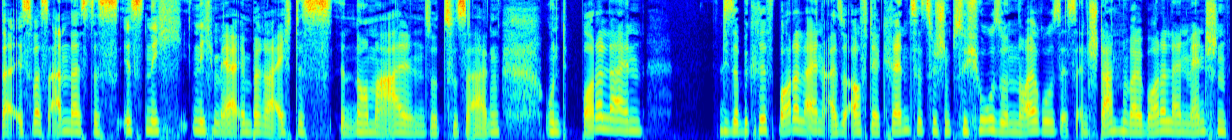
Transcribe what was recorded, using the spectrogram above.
da ist was anders, das ist nicht, nicht mehr im Bereich des Normalen sozusagen. Und Borderline dieser Begriff Borderline, also auf der Grenze zwischen Psychose und Neurose, ist entstanden, weil Borderline-Menschen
